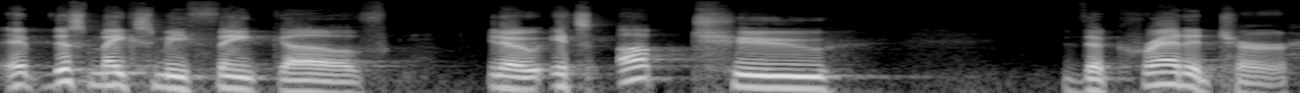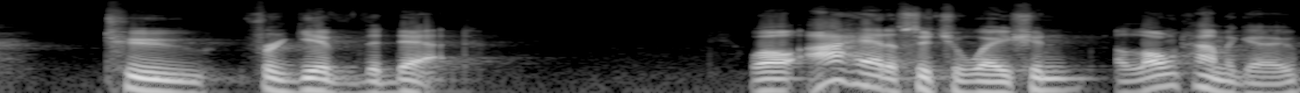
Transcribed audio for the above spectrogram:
It, this makes me think of, you know, it's up to the creditor to forgive the debt. Well, I had a situation a long time ago,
